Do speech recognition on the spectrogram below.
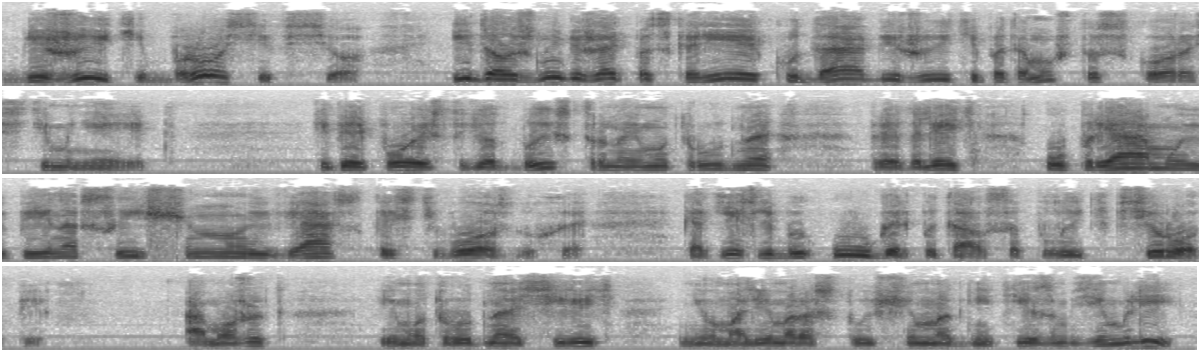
бежите, бросив все, и должны бежать поскорее, куда бежите, потому что скоро стемнеет. Теперь поезд идет быстро, но ему трудно преодолеть упрямую перенасыщенную вязкость воздуха, как если бы уголь пытался плыть в сиропе. А может, ему трудно осилить неумолимо растущий магнетизм Земли —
